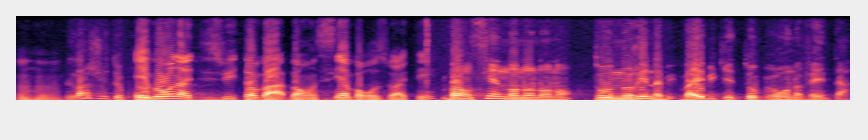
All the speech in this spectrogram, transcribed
Mm -hmm. Là je te prends. Et bon on a 18 ans bah bah ancien bah. Bah ancien non non non non. To honorer na ba yebi ke to on a 20 ans.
